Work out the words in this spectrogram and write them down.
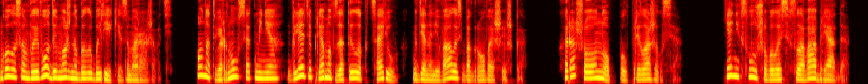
Голосом воеводы можно было бы реки замораживать. Он отвернулся от меня, глядя прямо в затылок царю, где наливалась багровая шишка. Хорошо он об пол приложился. Я не вслушивалась в слова обряда.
